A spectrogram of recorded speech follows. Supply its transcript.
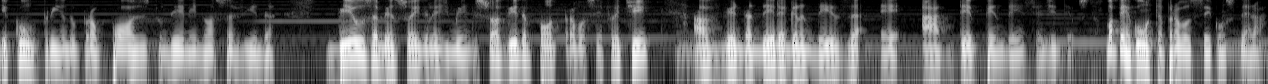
e cumprindo o propósito dele em nossa vida. Deus abençoe grandemente sua vida. Ponto para você refletir. A verdadeira grandeza é a dependência de Deus. Uma pergunta para você considerar:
